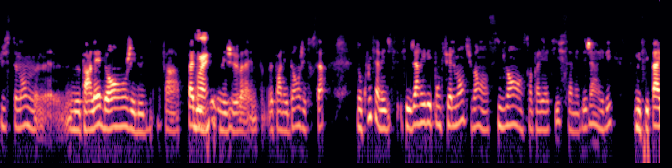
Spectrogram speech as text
justement me, parlait d'anges et de, enfin pas de mais je voilà, me parlait d'anges et tout ça. Donc oui, ça m'est c'est déjà arrivé ponctuellement, tu vois, en six ans en soins palliatifs, ça m'est déjà arrivé, mais c'est pas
